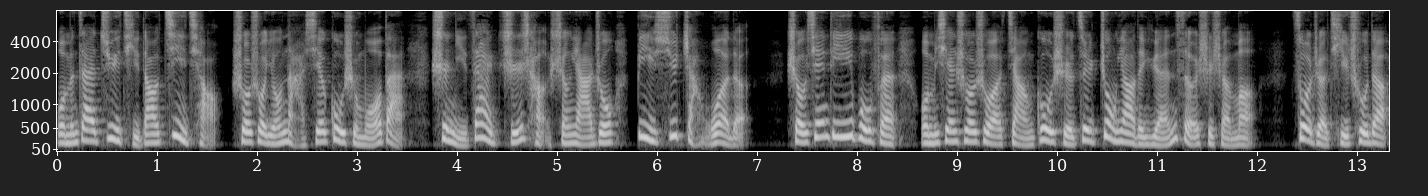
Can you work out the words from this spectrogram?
我们再具体到技巧，说说有哪些故事模板是你在职场生涯中必须掌握的。首先，第一部分，我们先说说讲故事最重要的原则是什么。作者提出的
